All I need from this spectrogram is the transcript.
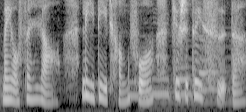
没有纷扰，立地成佛，就是对死的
